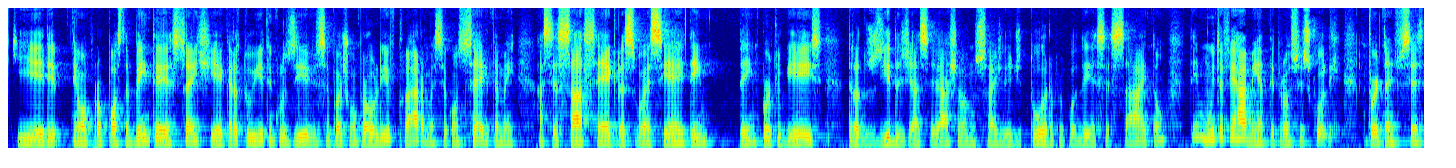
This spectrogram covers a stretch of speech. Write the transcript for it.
que ele tem uma proposta bem interessante e é gratuito, inclusive. Você pode comprar o livro, claro, mas você consegue também acessar as regras. O SR tem tem em português, traduzidas já, você acha lá no site da editora para poder acessar. Então, tem muita ferramenta para você escolher. Importante você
